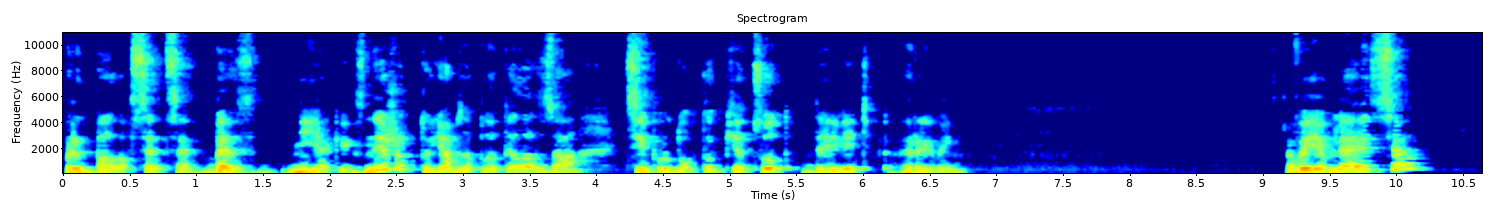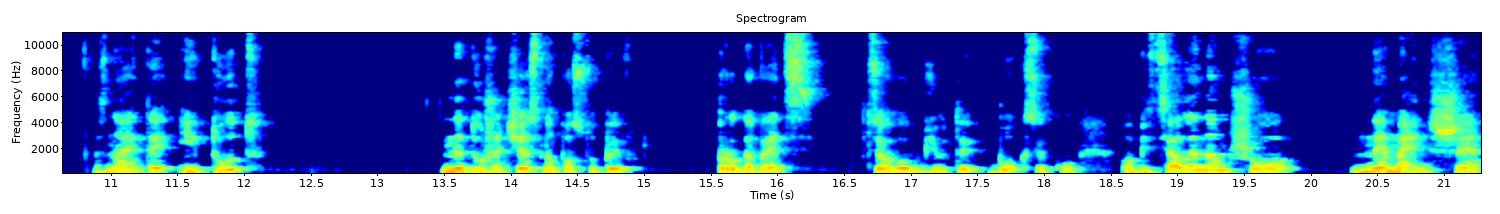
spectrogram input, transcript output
придбала все це без ніяких знижок, то я б заплатила за ці продукти 509 гривень. Виявляється, знаєте, і тут не дуже чесно поступив продавець цього б'юти-боксику. Обіцяли нам, що не менше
